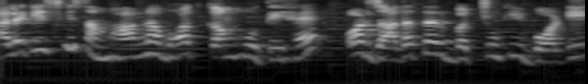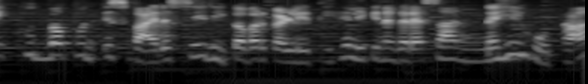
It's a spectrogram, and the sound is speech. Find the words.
हालाँकि इसकी संभावना बहुत कम होती है और ज़्यादातर बच्चों की बॉडी खुद ब खुद इस वायरस से रिकवर कर लेती है, लेकिन अगर ऐसा नहीं होता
